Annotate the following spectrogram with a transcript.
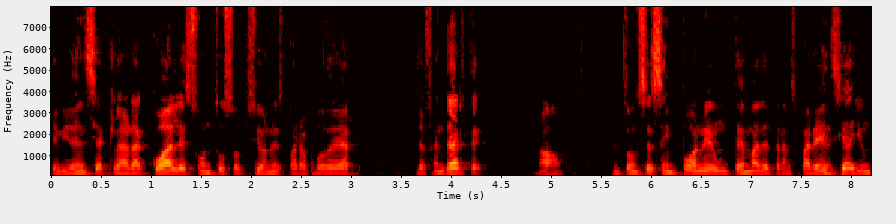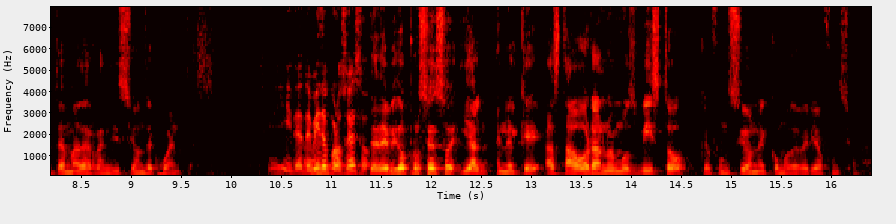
evidencia clara cuáles son tus opciones para poder defenderte. ¿no? Entonces se impone un tema de transparencia y un tema de rendición de cuentas. Sí, y de debido proceso. De debido proceso y en el que hasta ahora no hemos visto que funcione como debería funcionar.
